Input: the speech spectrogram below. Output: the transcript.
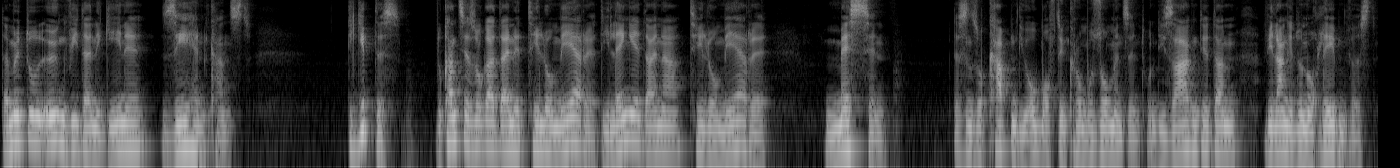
damit du irgendwie deine Gene sehen kannst. Die gibt es. Du kannst ja sogar deine Telomere, die Länge deiner Telomere messen. Das sind so Kappen, die oben auf den Chromosomen sind. Und die sagen dir dann, wie lange du noch leben wirst.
